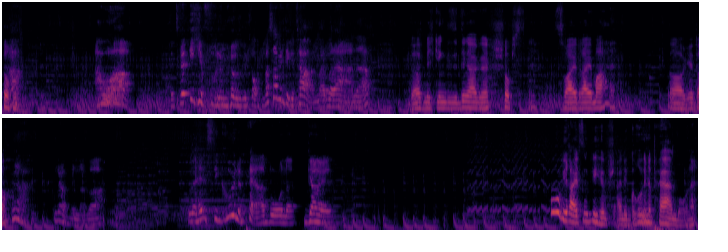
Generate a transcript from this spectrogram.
Doch. Ah. Aua! Jetzt werde ich hier voll im Hörer getroffen. Was habe ich dir getan, mein Bruder? Du hast mich gegen diese Dinger geschubst. Zwei, dreimal. So, geht doch. Ja, na wunderbar. Du erhältst die grüne Perlbohne. Geil. Oh, wie reizend, wie hübsch. Eine grüne Perlenbohne.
